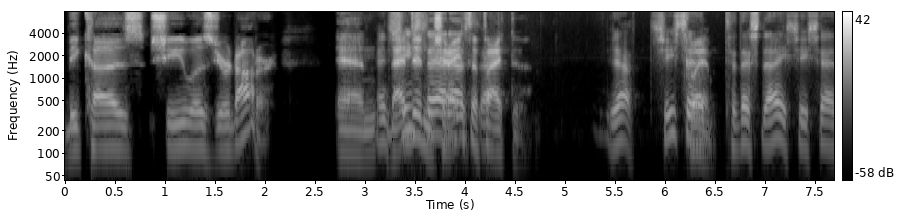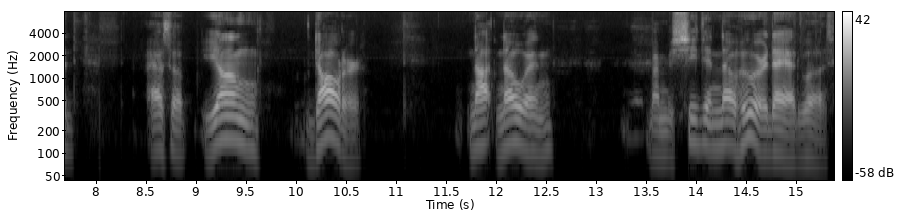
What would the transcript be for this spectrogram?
because she was your daughter. And, And that didn't change the the- fact that Yeah, she said to this day, she said, as a young daughter, not knowing, I mean, she didn't know who her dad was.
